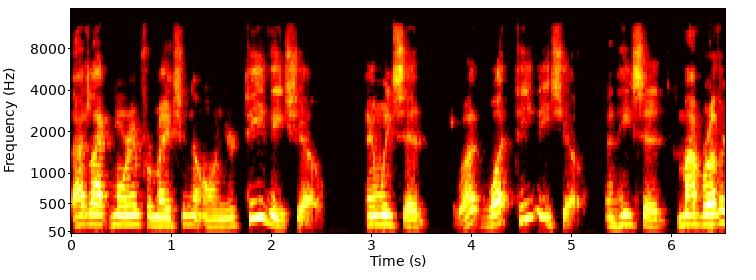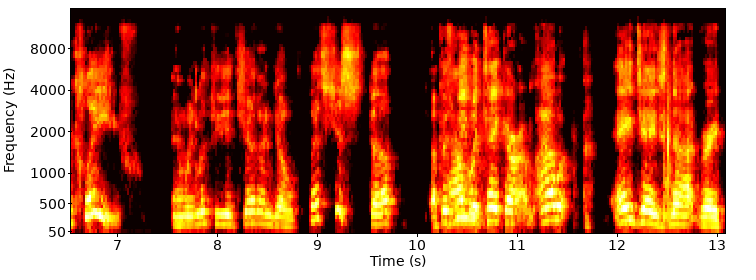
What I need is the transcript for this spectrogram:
I'd like more information on your TV show. And we said, what, what TV show? And he said, my brother Cleve. And we looked at each other and go, that's just stuff. Because we would take our. I would, AJ's not very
